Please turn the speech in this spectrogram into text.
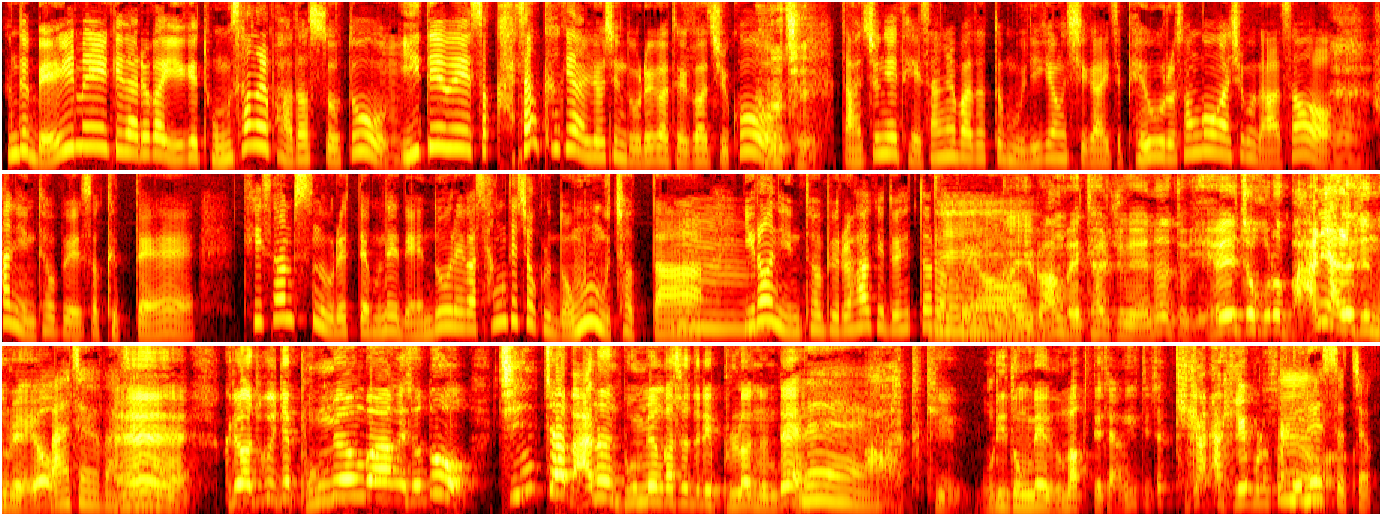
근데 매일매일 기다려가 이게 동상을 받았어도 음. 이 대회에서 가장 크게 알려진 노래가 돼가지고 그렇지. 나중에 대상을 받았던 문희경 씨가 이제 배우로 성공하시고 나서 네. 한 인터뷰에서 그때 티삼스 노래 때문에 내 노래가 상대적으로 너무 묻혔다 음. 이런 인터뷰를 하기도 했더라고요. 네. 그러니까 이 락 메탈 중에는 좀 예외적으로 많이 알려진 노래예요. 맞아요, 맞아요. 네. 그래가지고 이제 복면가왕에서도 진짜 많은 복면 가수들이 불렀는데 네. 아 특히 우리 동네 음악 대장이 진짜 기가 막히게 불렀어요. 그랬었죠. 네.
